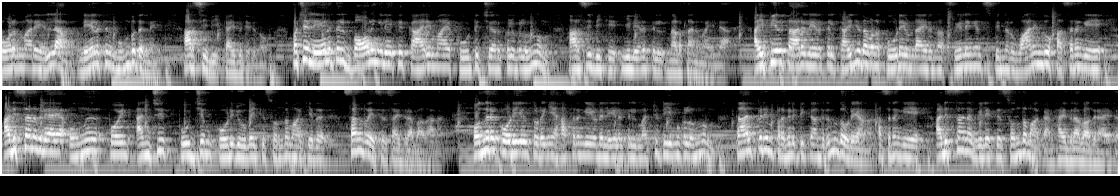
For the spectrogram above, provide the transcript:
ബോളർമാരെ എല്ലാം ലേലത്തിന് മുമ്പ് തന്നെ ആർ സി ബി കൈവിട്ടിരുന്നു. പക്ഷേ ലേലത്തിൽ ബോളിംഗിലേക്ക് കാര്യമായ കൂട്ടിച്ചേർക്കലുകളൊന്നും ആർ സി ബിക്ക് ഈ ലേലത്തിൽ നടത്താനുമായില്ല. ഐ പി എൽ താരലേലത്തിൽ കഴിഞ്ഞ തവണ കൂടെയുണ്ടായിരുന്ന ശ്രീലങ്കൻ സ്പിന്നർ വാനിന്ദു ഹസരംഗയെ അടിസ്ഥാന വിലയായ ഒന്ന് പോയിന്റ് അഞ്ച് പൂജ്യം കോടി രൂപയ്ക്ക് സ്വന്തമാക്കിയത് സൺറൈസേഴ്സ് ഹൈദരാബാദാണ് ഒന്നര കോടിയിൽ തുടങ്ങിയ ഹസരംഗയുടെ ലേലത്തിൽ മറ്റു ടീമുകളൊന്നും താല്പര്യം പ്രകടിപ്പിക്കാതിരുന്നതോടെയാണ് ഹസരംഗയെ അടിസ്ഥാന വിലക്ക് സ്വന്തമാക്കാൻ ഹൈദരാബാദിനായത്.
